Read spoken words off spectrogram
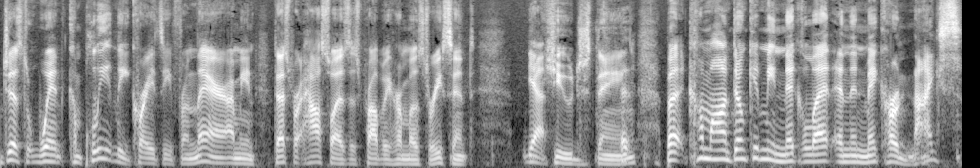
just went completely crazy from there. I mean, Desperate Housewives is probably her most recent Yeah. huge thing. But come on, don't give me Nicolette and then make her nice.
